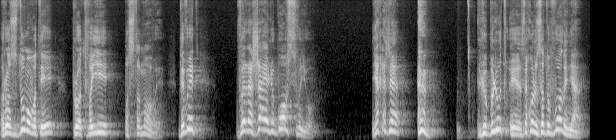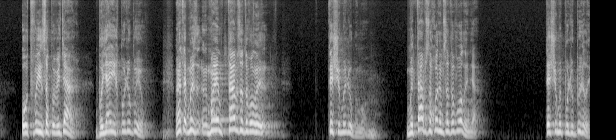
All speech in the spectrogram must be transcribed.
роздумувати про твої постанови. Давид виражає любов свою. Я каже, люблю, е, знаходжу задоволення у твоїх заповідях, бо я їх полюбив. Знаєте, ми маємо там задоволення, те, що ми любимо. Ми там знаходимо задоволення. Те, що ми полюбили.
